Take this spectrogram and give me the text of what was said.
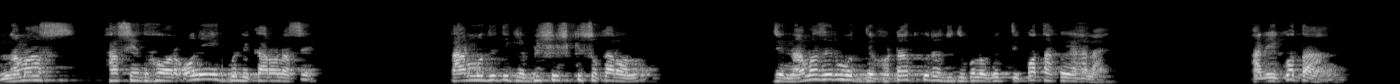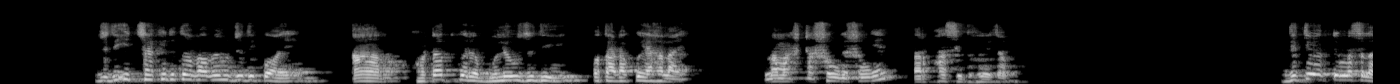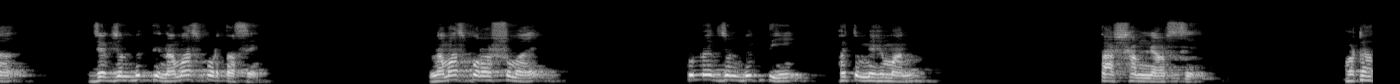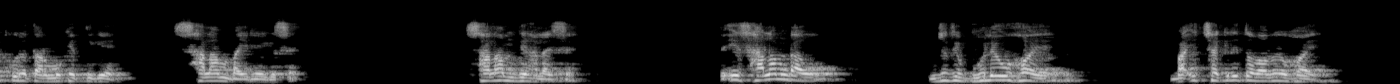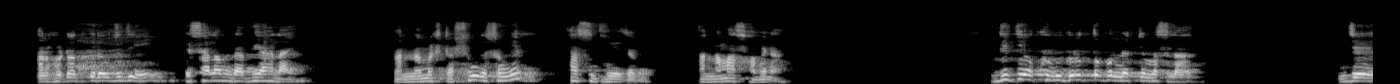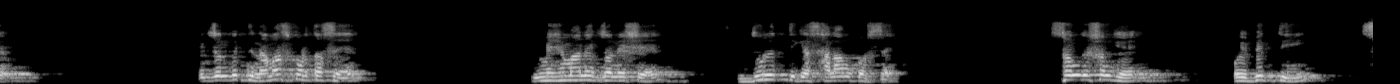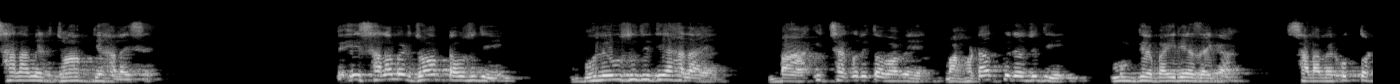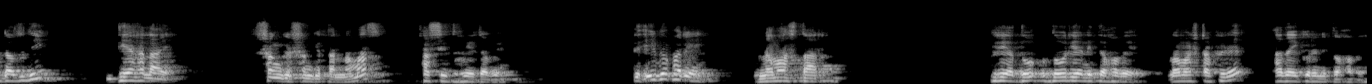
নামাজ ফাসিদ হওয়ার অনেকগুলি কারণ আছে। তার মধ্যে থেকে বিশেষ কিছু কারণ যে নামাজের মধ্যে হঠাৎ করে যদি কোনো ব্যক্তি কথা কয়ে হেলায়, আর এই কথা যদি ইচ্ছাকৃত ভাবেও যদি কয়, আর হঠাৎ করে ভুলেও যদি কথাটা কয়ে হেলায়, নামাজটা সঙ্গে সঙ্গে তার ফাঁসিদ হয়ে যাবে। দ্বিতীয় একটি মশলা যে একজন ব্যক্তি নামাজ পড়তাছে, নামাজ পড়ার সময় কোন একজন ব্যক্তি হয়তো মেহমান তার সামনে আসছে, হঠাৎ করে তার মুখের দিকে সালাম বাইরে গেছে, সালাম দিয়ে হালাইছে। এই সালামটাও যদি ভুলেও হয় বা ইচ্ছাকৃত ভাবেও হয়, আর হঠাৎ করেও যদি সালামটা দিয়ে হালায় তার নামাজটা সঙ্গে সঙ্গে ফাঁসিদ হয়ে যাবে। তার নামাজ হবে না। দ্বিতীয় খুবই গুরুত্বপূর্ণ একটি মশলা যে একজন ব্যক্তি নামাজ পড়তেছে, মেহমান একজন এসে দূরের থেকে সালাম করছে। সঙ্গে সঙ্গে ওই ব্যক্তি সালামের জবাব দিয়ে হালাইছে। এই সালামের জবাবটাও যদি ভুলেও যদি দিয়ে হালায় বা ইচ্ছাকৃত ভাবে বা হঠাৎ করে যদি মুখ দিয়ে বাইরে জায়গা সালামের উত্তরটা যদি দিয়ে হালায়, সঙ্গে সঙ্গে তার নামাজ ফাসিদ হয়ে যাবে। তো এই ব্যাপারে নামাজ তার ফিরে দৌড়িয়ে নিতে হবে, নামাজটা ফিরে আদায় করে নিতে হবে।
